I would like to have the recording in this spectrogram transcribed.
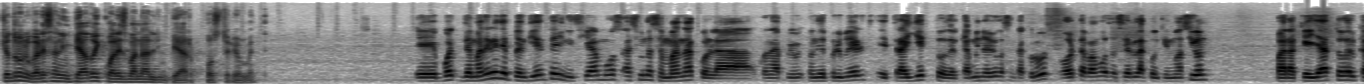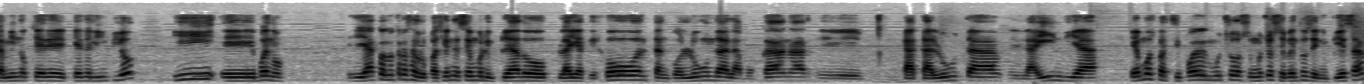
¿Qué otros lugares han limpiado y cuáles van a limpiar posteriormente? Eh, de manera independiente iniciamos hace una semana con, la, con, el primer eh, trayecto del Camino de Yoga Santa Cruz. Ahorita vamos a hacer la continuación para que ya todo el camino quede, quede limpio. Y bueno, ya con otras agrupaciones hemos limpiado Playa Tejón, Tangolunda, La Bocana, eh, Cacaluta, eh, La India. Hemos participado en muchos, muchos eventos de limpieza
